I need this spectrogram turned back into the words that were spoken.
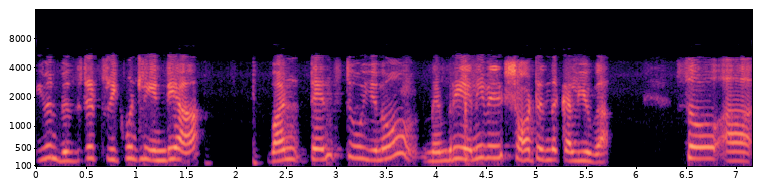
even visited frequently India, one tends to, you know, memory anyway short in the Kali Yuga so uh,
